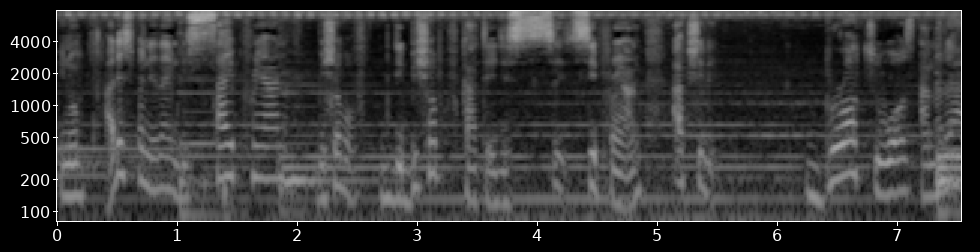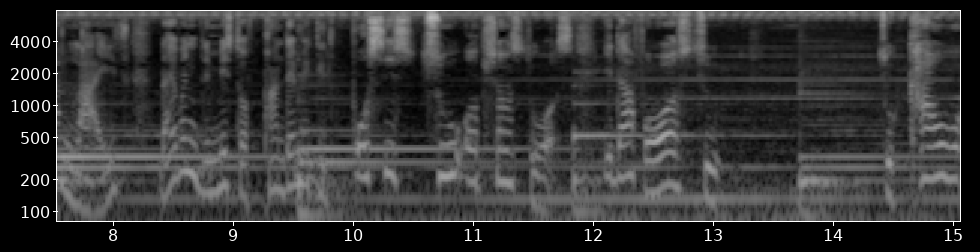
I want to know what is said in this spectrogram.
You know, at this point in time, the Cyprian bishop of the bishop of Carthage, Cyprian, actually brought to us another light that even in the midst of pandemic it poses two options to us. Either for us to to cower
